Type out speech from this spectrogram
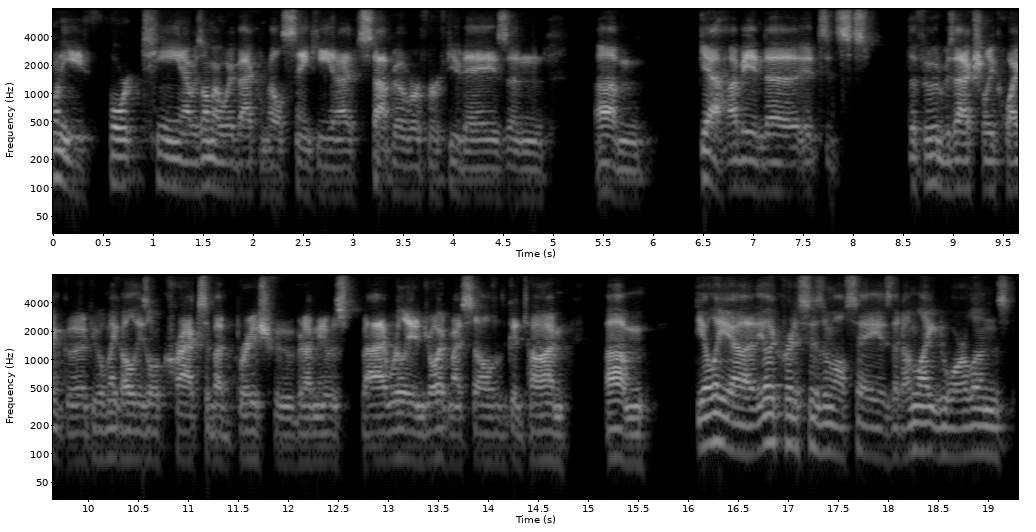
2014. I was on my way back from Helsinki, and I stopped over for a few days. And um, yeah, I mean, uh, it's it's the food was actually quite good. People make all these little cracks about British food, but I mean, it was I really enjoyed myself. It was a good time. Um, the only uh, the only criticism I'll say is that unlike New Orleans,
